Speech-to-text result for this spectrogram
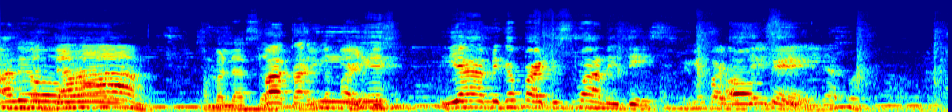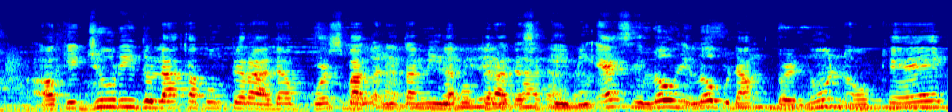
Ano? Madam! Ang balasa. Bata ni... Yeah, makeup artist mo, artist Okay. Ina. Okay, Jury Dulaca Pumperada, of course, bata ni Tamila Pumperada sa KBS. Hello, hello, good afternoon. Okay.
